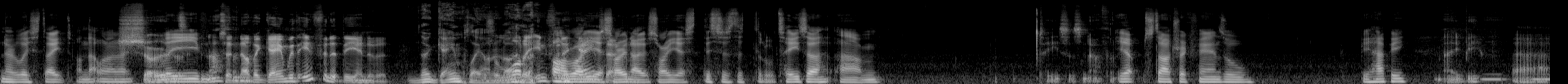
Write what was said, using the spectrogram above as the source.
no release date on that one. I don't Showed believe. nothing. It's another game with Infinite at the end of it. No gameplay There's on a it. lot either. of Infinite Oh right, yeah. Sorry, happening. no, sorry. Yes, this is the little teaser. Um, Teases nothing. yep, Star Trek fans will be happy. Maybe. Uh,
